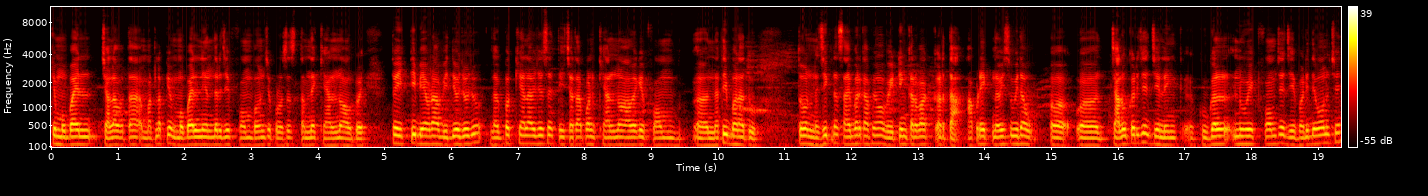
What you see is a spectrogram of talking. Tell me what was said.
કે મોબાઈલ ચલાવતા, મતલબ કે મોબાઈલની અંદર જે ફોર્મ ભરવાનું છે પ્રોસેસ તમને ખ્યાલ ન આવતો હોય, તો એકથી બે વાર વીડિયો જોજો. લગભગ ખ્યાલ આવી જશે. તે છતાં પણ ખ્યાલ ન આવે કે ફોર્મ નથી ભરાતું. તો નજીકના સાયબર કાફેમાં વેઇટિંગ કરવા કરતાં આપણે એક નવી સુવિધા ચાલુ કરી છે, જે લિંક ગૂગલનું એક ફોર્મ છે, જે ભરી દેવાનું છે.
